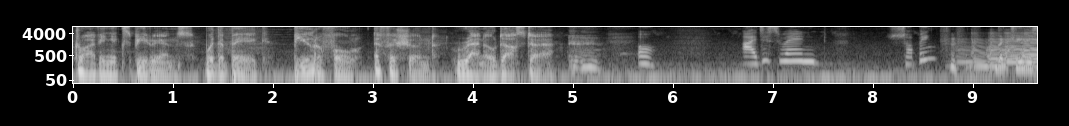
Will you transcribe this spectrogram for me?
driving experience with the big, beautiful, efficient Renault Duster. Oh, I just went shopping. The keys.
